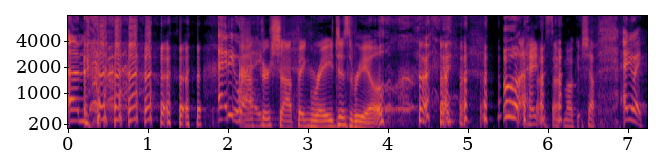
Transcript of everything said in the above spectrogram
Um, anyway, After shopping, rage is real. Oh, I hate the supermarket shop. Anyway,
